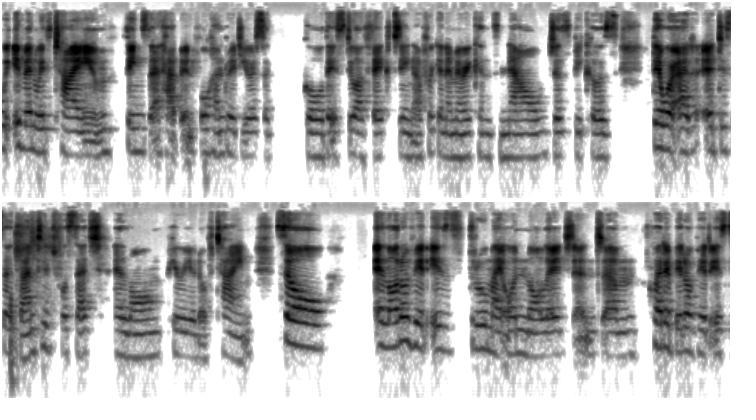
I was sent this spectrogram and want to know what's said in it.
We, even with time, things that happened 400 years ago, they're still affecting African Americans now just because they were at a disadvantage for such a long period of time. So a lot of it is through my own knowledge, and um, quite a bit of it is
